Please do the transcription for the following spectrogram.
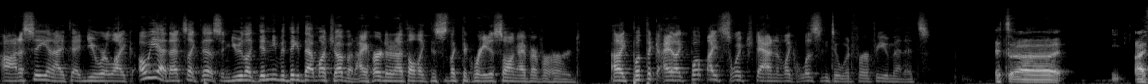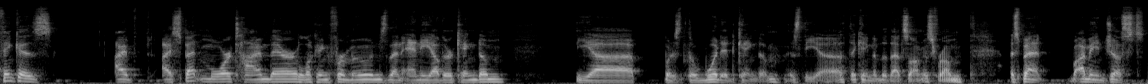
Odyssey and I and you were like, "Oh yeah, that's like this." And you like didn't even think that much of it. I heard it and I thought like this is like the greatest song I've ever heard. I like put the I like put my switch down and like listened to it for a few minutes. It's uh, I think as I've I spent more time there looking for moons than any other kingdom. The uh, what is it? the Wooded Kingdom is the uh the kingdom that that song is from. I spent, I mean, just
